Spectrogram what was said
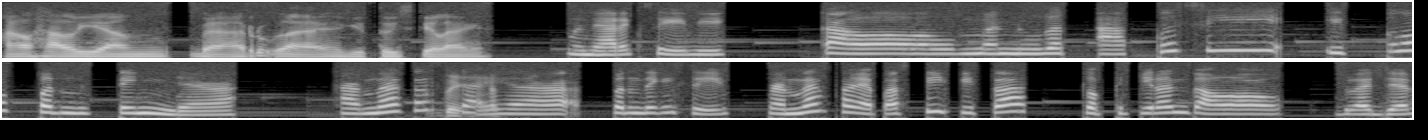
hal-hal yang baru lah ya gitu istilahnya. menarik sih ini kalau menurut aku sih itu penting ya karena kan Penting ya? kayak penting sih karena kayak pasti kita kepikiran kalau belajar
